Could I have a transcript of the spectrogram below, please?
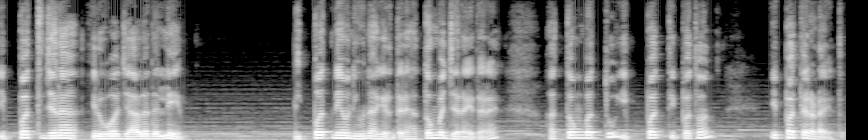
ಇಪ್ಪತ್ತು ಜನ ಇರುವ ಜಾಗದಲ್ಲಿ ಇಪ್ಪತ್ತನೇವನು ಇವನಾಗಿರ್ತಾನೆ ಹತ್ತೊಂಬತ್ತು ಜನ ಇದ್ದಾರೆ. ಹತ್ತೊಂಬತ್ತು, ಇಪ್ಪತ್ತು, ಇಪ್ಪತ್ತೊಂದು, ಇಪ್ಪತ್ತೆರಡು ಆಯಿತು.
